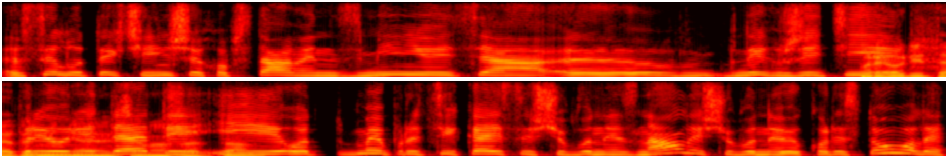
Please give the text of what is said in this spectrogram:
е, в силу тих чи інших обставин змінюється е, в них в житті Пріоритети, пріоритети. так. і от ми про ці кейси, щоб вони знали, щоб вони використовували.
